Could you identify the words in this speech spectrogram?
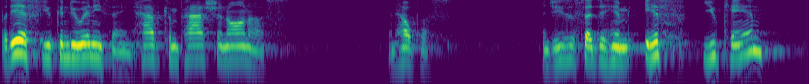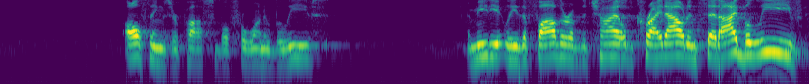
But if you can do anything, have compassion on us and help us. And Jesus said to him, If you can, all things are possible for one who believes. Immediately, the father of the child cried out and said, I believe,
